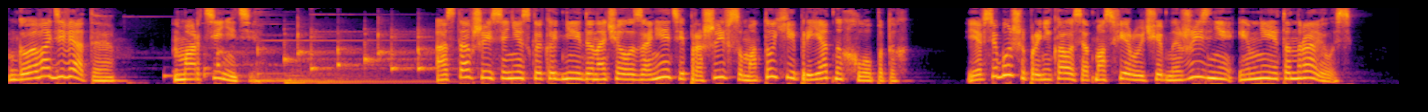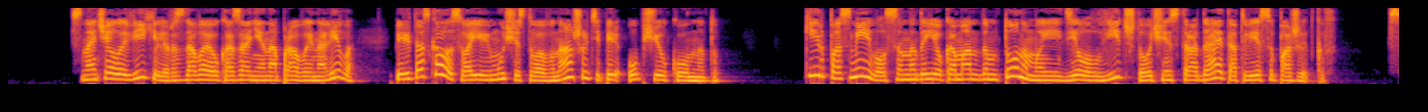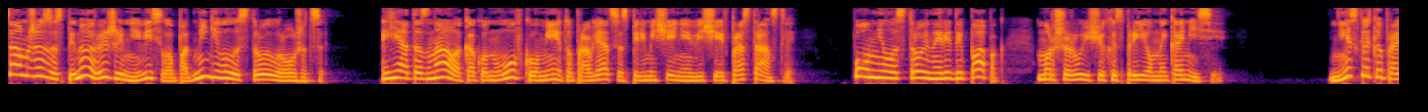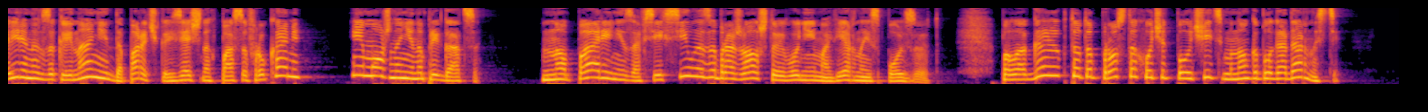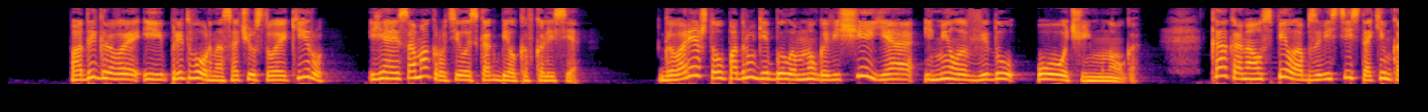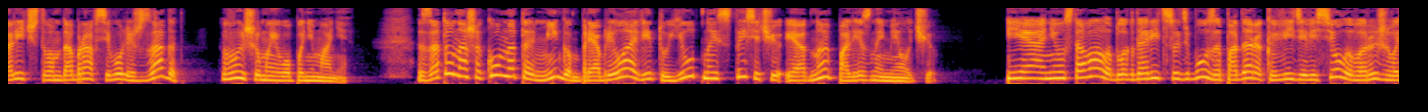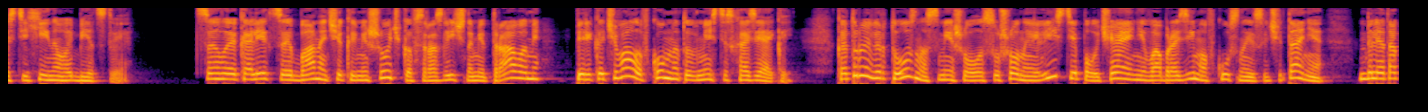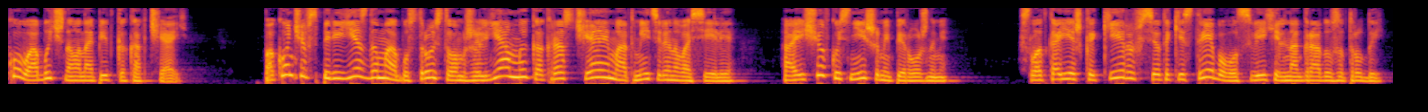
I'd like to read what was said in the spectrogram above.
Глава 9. Мартинити. Оставшиеся несколько дней до начала занятий прошли в суматохе и приятных хлопотах. Я все больше проникалась атмосферой учебной жизни, и мне это нравилось. Сначала Вихель, раздавая указания направо и налево, перетаскала свое имущество в нашу, теперь общую комнату. Кир посмеивался над ее командным тоном и делал вид, что очень страдает от веса пожитков. Сам же за спиной рыжий мне весело подмигивал и строил рожицы. Я-то знала, как он ловко умеет управляться с перемещением вещей в пространстве. Помнила стройные ряды папок, марширующих из приемной комиссии. Несколько проверенных заклинаний да парочка изящных пасов руками, и можно не напрягаться. Но парень изо всех сил изображал, что его неимоверно используют. Полагаю, кто-то просто хочет получить много благодарности. Подыгрывая и притворно сочувствуя Киру, я и сама крутилась, как белка в колесе. Говоря, что у подруги было много вещей, я имела в виду очень много. Как она успела обзавестись таким количеством добра всего лишь за год, выше моего понимания. Зато наша комната мигом приобрела вид уютный с тысячу и одной полезной мелочью. Я не уставала благодарить судьбу за подарок в виде веселого рыжего стихийного бедствия. Целая коллекция баночек и мешочков с различными травами перекочевала в комнату вместе с хозяйкой, которая виртуозно смешивала сушеные листья, получая невообразимо вкусные сочетания для такого обычного напитка, как чай. Покончив с переездом и обустройством жилья, мы как раз чаем и отметили новоселье, а еще вкуснейшими пирожными. Сладкоежка Кир все-таки стребовал с Вехель награду за труды.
